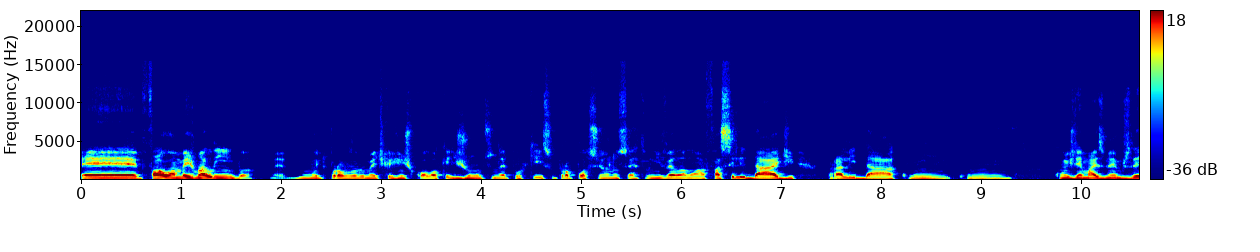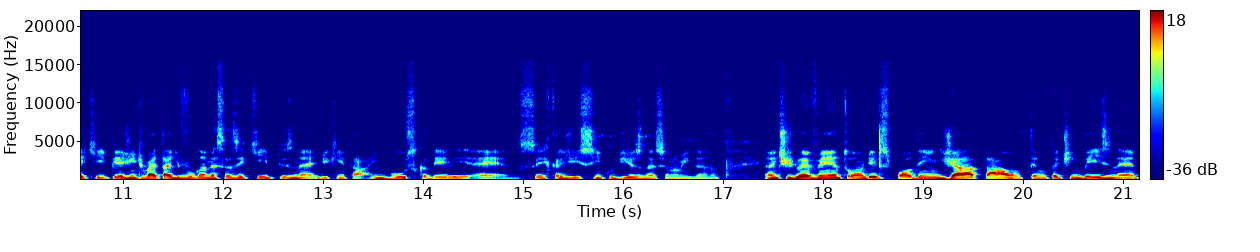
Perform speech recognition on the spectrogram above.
é, falam a mesma língua, é, muito provavelmente que a gente coloque eles juntos, né? Porque isso proporciona um certo nível, uma facilidade para lidar com, com, com, os demais membros da equipe. E a gente vai estar tá divulgando essas equipes, né? De quem está em busca dele, é, cerca de cinco dias, né? Se eu não me engano, antes do evento, onde eles podem já tá, ter um touching base, né?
